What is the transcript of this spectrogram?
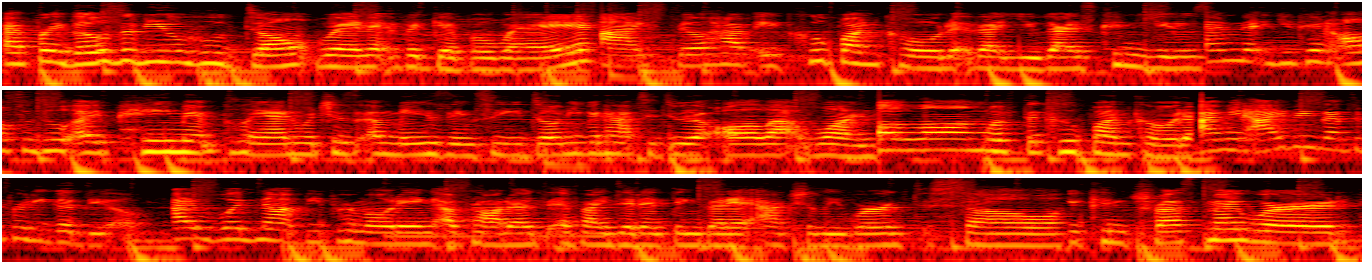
And for those of you who don't win the giveaway, I still have a coupon code that you guys can use. And you can also do a payment plan plan, which is amazing. So you don't even have to do it all at once, along with the coupon code. I mean, I think that's a pretty good deal. I would not be promoting a product if I didn't think that it actually worked. So you can trust my word.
